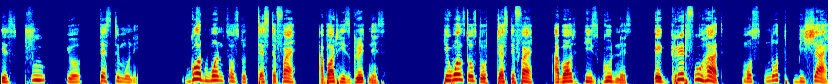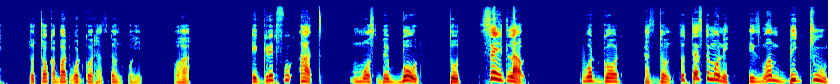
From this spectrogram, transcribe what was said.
Is through your testimony. God wants us to testify about his greatness. He wants us to testify about his goodness. A grateful heart must not be shy to talk about what God has done for him or her. A grateful heart must be bold to say it loud what God has done. So, testimony is one big tool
